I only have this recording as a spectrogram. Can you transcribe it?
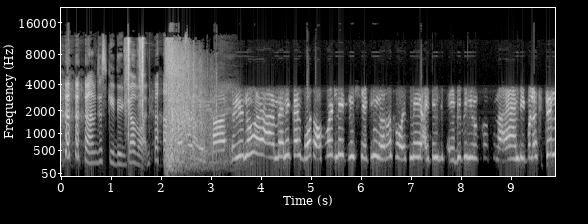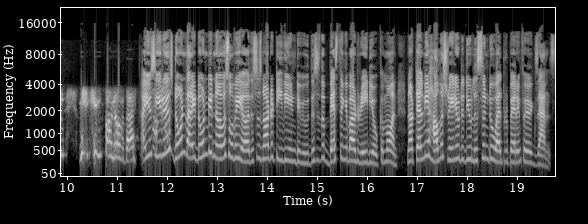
I'm just kidding. Come on. uh, do you know मैंने कल बहुत awkwardly इतनी shaking nervous voice में I think ABP news को सुनाया and people are still making fun of that. Are you serious? Don't worry. Don't be nervous over here. This is not a TV interview. This is the best thing about radio. Come on. Now tell me how much radio did you listen to while preparing for your exams?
